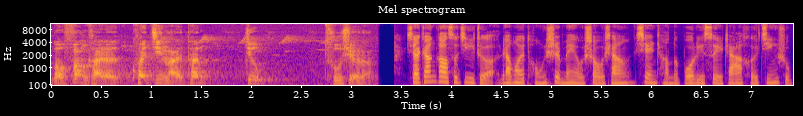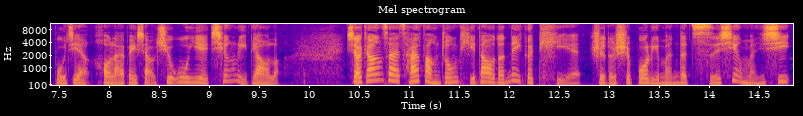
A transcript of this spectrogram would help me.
然后放开了，快进来，他就出血了。小张告诉记者，两位同事没有受伤，现场的玻璃碎渣和金属部件后来被小区物业清理掉了。小张在采访中提到的那个铁，指的是玻璃门的磁性门吸。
